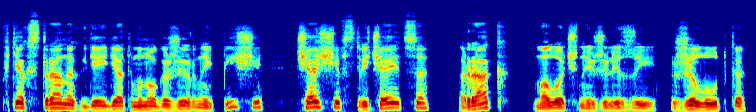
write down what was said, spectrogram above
В тех странах, где едят много жирной пищи, чаще встречается рак молочной железы, желудка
